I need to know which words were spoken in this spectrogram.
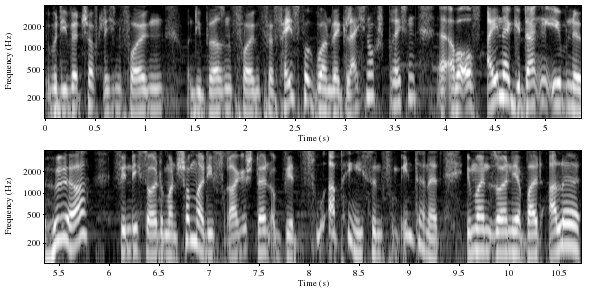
Über die wirtschaftlichen Folgen und die Börsenfolgen für Facebook wollen wir gleich noch sprechen. Äh, aber auf einer Gedankenebene höher, finde ich, sollte man schon mal die Frage stellen, ob wir zu abhängig sind vom Internet. Immerhin sollen ja bald alle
